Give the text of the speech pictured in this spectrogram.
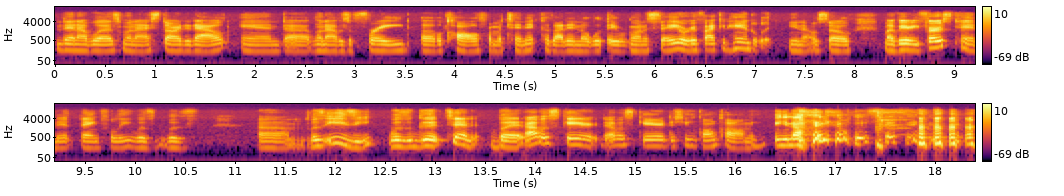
than I was when I started out and uh, when I was afraid of a call from a tenant because I didn't know what they were going to say or if I could handle it, you know. So my very first tenant, thankfully, was was um, was easy, was a good tenant, but I was scared. I was scared that she was gonna call me, you know. was,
